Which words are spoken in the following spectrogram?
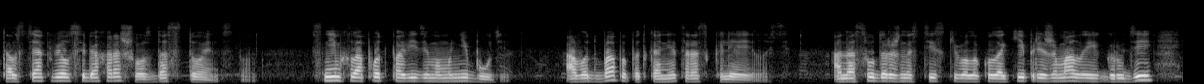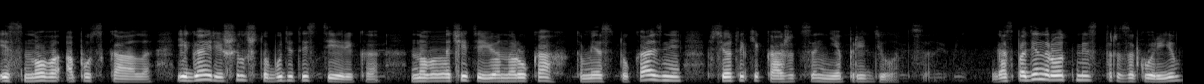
Толстяк вел себя хорошо, с достоинством. С ним хлопот, по-видимому, не будет. А вот баба под конец расклеилась. Она судорожно стискивала кулаки, прижимала их к груди и снова опускала. И Гай решил, что будет истерика, но волочить ее на руках к месту казни все-таки, кажется, не придется. Господин ротмистр закурил,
